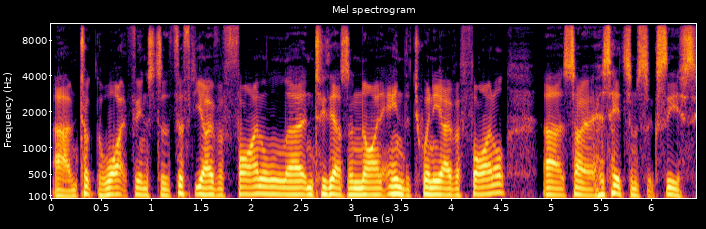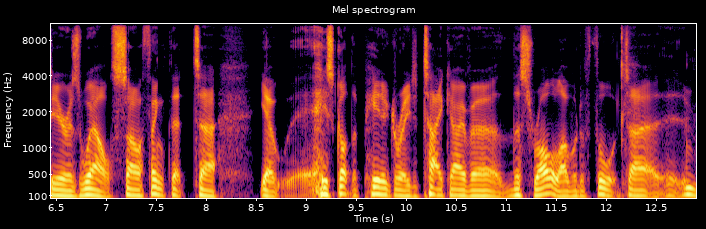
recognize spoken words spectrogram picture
Um, took the White Ferns to the 50 over final uh, in 2009 and the 20 over final, uh, so has had some success there as well. So I think that uh, yeah, he's got the pedigree to take over this role. I would have thought, uh, you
